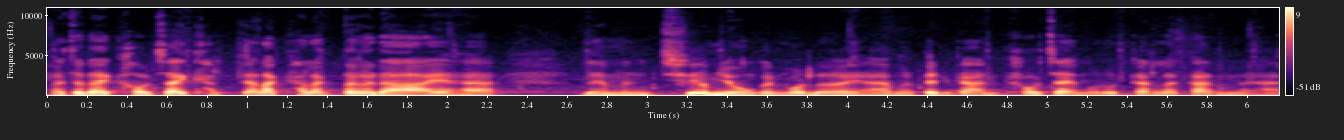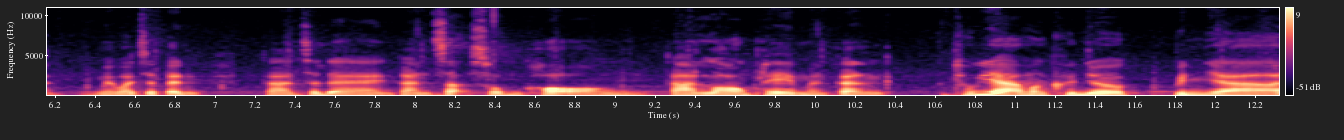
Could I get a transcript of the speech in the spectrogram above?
เราจะได้เข้าใจแต่ละคาแรคเตอร์ได้อะฮะเลยมันเชื่อมโยงกันหมดเลยฮะมันเป็นการเข้าใจมนุษย์กันละกันนะฮะไม่ว่าจะเป็นการแสดงการสะสมของการร้องเพลงเหมือนกันทุกอย่างมันขึ้นอยู่กับวิญญาณ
